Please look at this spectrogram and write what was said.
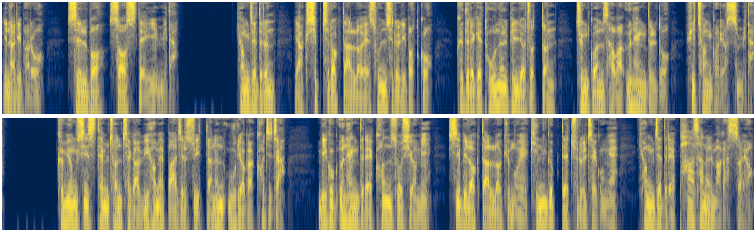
이날이 바로 실버 서스데이입니다. 형제들은 약 17억 달러의 손실을 입었고 그들에게 돈을 빌려줬던 증권사와 은행들도 휘청거렸습니다. 금융 시스템 전체가 위험에 빠질 수 있다는 우려가 커지자 미국 은행들의 컨소시엄이 11억 달러 규모의 긴급 대출을 제공해 형제들의 파산을 막았어요.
